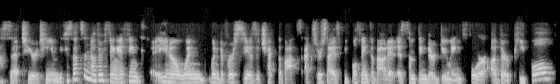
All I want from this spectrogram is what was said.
asset to your team? Because that's another thing. I think, you know, when when diversity is a check the box exercise, people think about it as something they're doing for other people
